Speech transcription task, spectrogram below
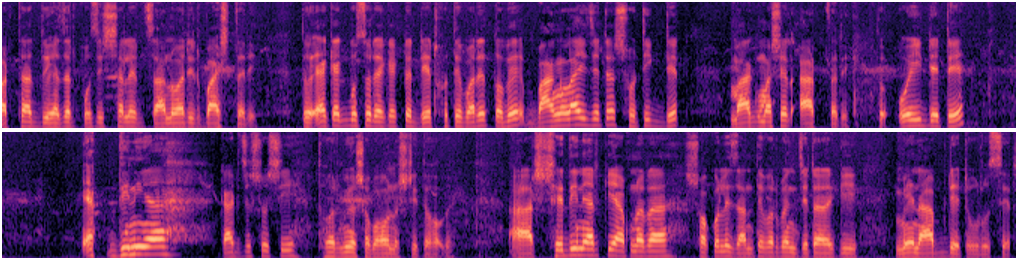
অর্থাৎ দু হাজার পঁচিশ সালের জানুয়ারির বাইশ তারিখ। তো এক এক বছর এক একটা ডেট হতে পারে, তবে বাংলায় যেটা সঠিক ডেট মাঘ মাসের আট তারিখ। তো ওই ডেটে একদিনিয়া কার্যসূচী ধর্মীয় সভা অনুষ্ঠিত হবে। আর সেদিন আর কি আপনারা সকলে জানতে পারবেন যেটা আর কি মেন আপডেট উরুসের।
